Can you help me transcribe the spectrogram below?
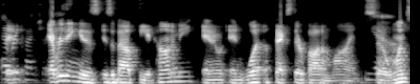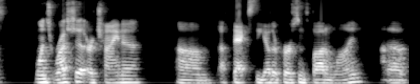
Every Eh, country. everything is is about the economy and and what affects their bottom line. Yeah. So once once Russia or China um, affects the other person's bottom line, Uh-huh. uh,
